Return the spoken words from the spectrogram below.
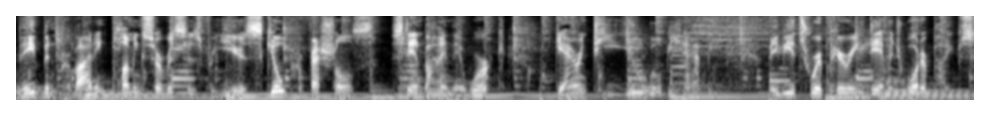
They've been providing plumbing services for years. Skilled professionals stand behind their work. Guarantee you will be happy. Maybe it's repairing damaged water pipes,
